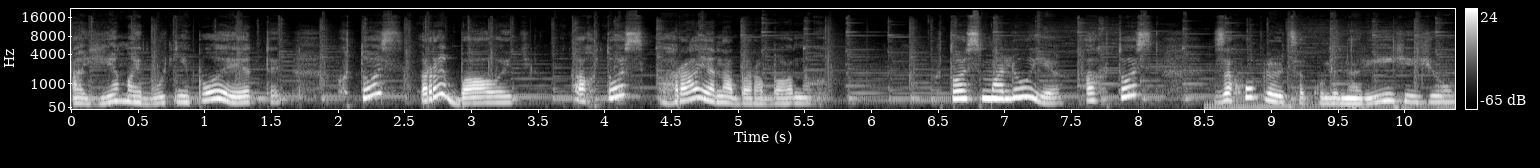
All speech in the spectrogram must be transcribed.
а є майбутні поети. Хтось рибалить, а хтось грає на барабанах. Хтось малює, а хтось захоплюється кулінарією.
